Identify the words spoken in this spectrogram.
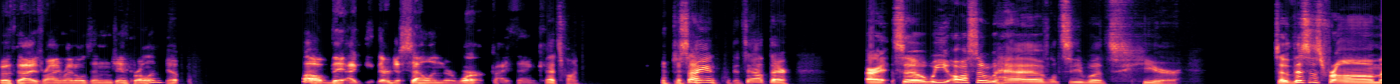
Both guys, Ryan Reynolds and James Brolin. Yep, Well, they I, they're just selling their work. I think. that's fine. Just saying, it's out there. All right, so we also have, let's see what's here. So this is from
